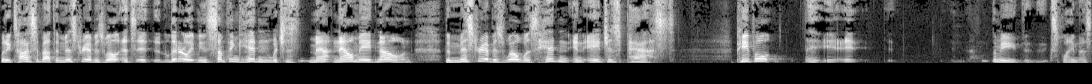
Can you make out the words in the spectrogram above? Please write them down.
When he talks about the mystery of his will, it's it, literally it means something hidden which is ma- now made known. The mystery of his will was hidden in ages past. People, it, let me explain this.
